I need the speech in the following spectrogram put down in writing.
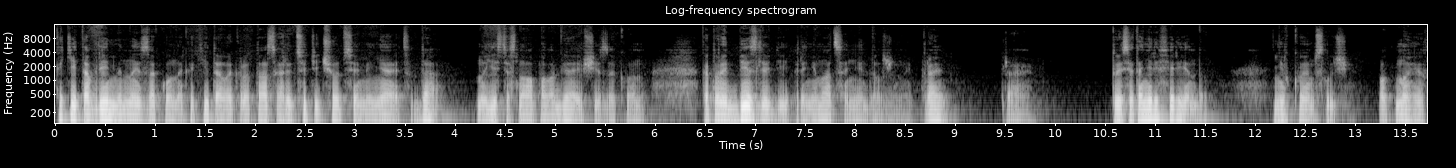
Какие-то временные законы, какие-то выкрутасы, говорят, все течет, все меняется. Да, но есть основополагающие законы, которые без людей приниматься не должны. Правильно? Правильно. То есть это не референдум. Ни в коем случае. Вот многих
